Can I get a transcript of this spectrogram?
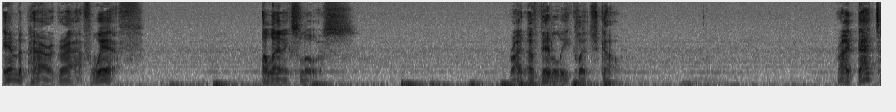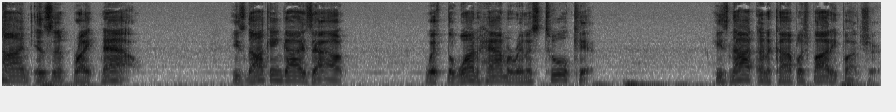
in the paragraph with a Lennox Lewis right, of Vitali Klitschko. Right? That time isn't right now. He's knocking guys out with the one hammer in his toolkit. He's not an accomplished body puncher.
